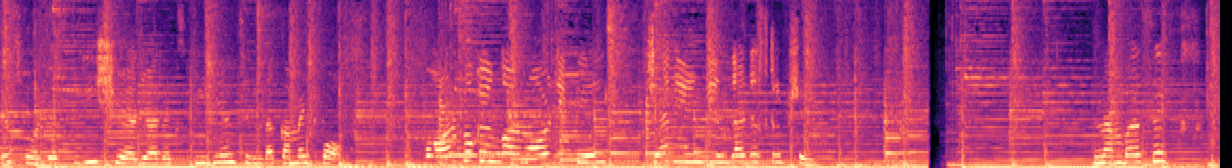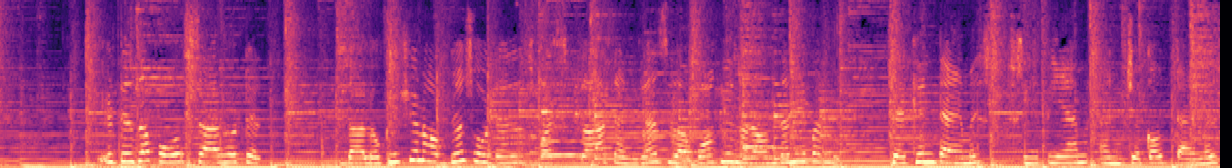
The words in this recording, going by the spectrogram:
this hotel, please share your experience in the comment box. For booking or more details, check link in the description. Number 6. It is a 4-star hotel. The location of this hotel is first class and guests love walking around the neighborhood. Check-in time is 3 p.m. and check-out time is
